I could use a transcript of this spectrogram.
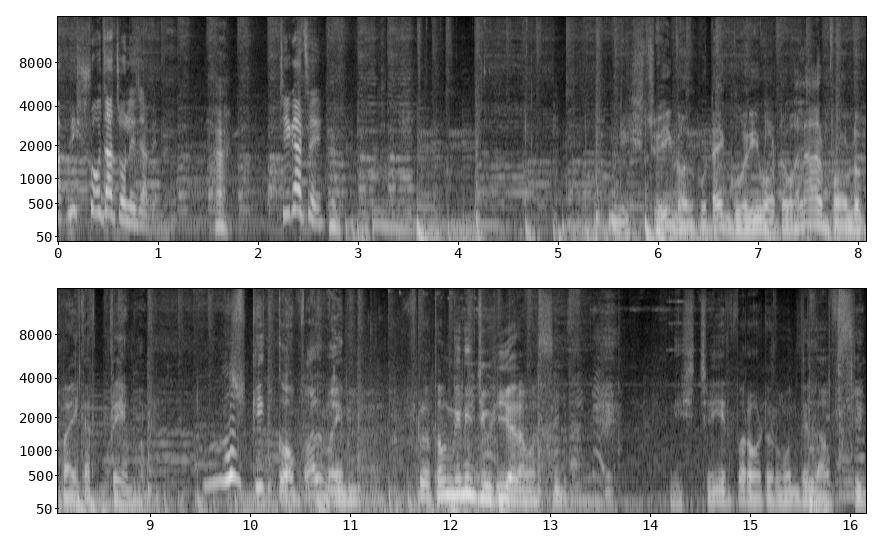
আপনি সোজা চলে যাবেন। হ্যাঁ। ঠিক আছে? নিশ্চয়ই গল্পটায় গরিব অটোওয়ালা আর বড়লোক নায়িকার প্রেম হবে। কি কপাল মাইরি। প্রথম দিনই জুহি আর আমার সিন নিশ্চয়ই এরপর অটোর মধ্যে লাভ সিন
